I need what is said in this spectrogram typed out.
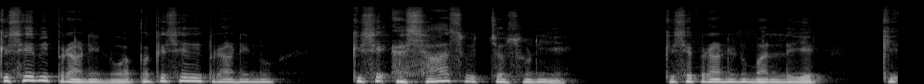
ਕਿਸੇ ਵੀ ਪ੍ਰਾਣੀ ਨੂੰ ਆਪਾਂ ਕਿਸੇ ਵੀ ਪ੍ਰਾਣੀ ਨੂੰ ਕਿਸੇ ਅਹਿਸਾਸ ਵਿੱਚੋਂ ਸੁਣੀਏ, ਕਿਸੇ ਪ੍ਰਾਣੀ ਨੂੰ ਮੰਨ ਲਈਏ ਕਿ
